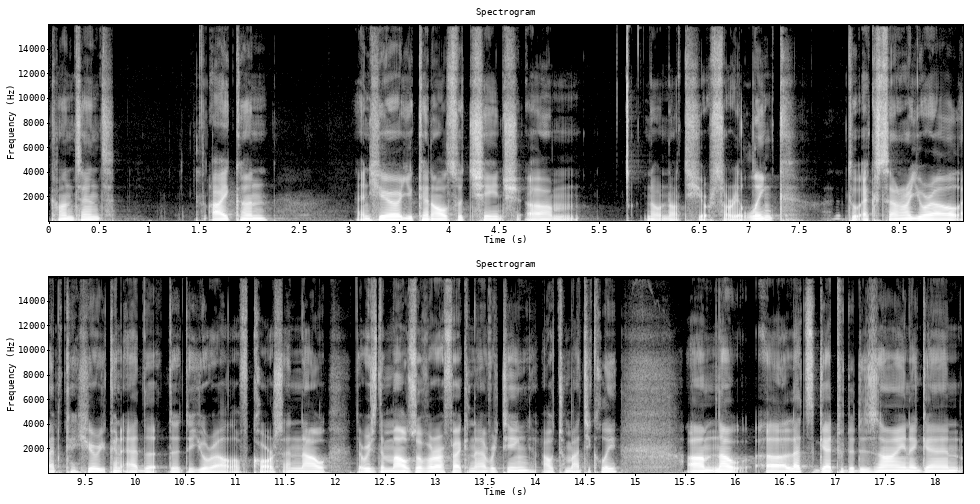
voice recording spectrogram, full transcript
Content icon and here you can also change um, no not here sorry link to external URL and here you can add the, the, the, URL of course and now there is the mouse over effect and everything automatically um, now uh, let's get to the design again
